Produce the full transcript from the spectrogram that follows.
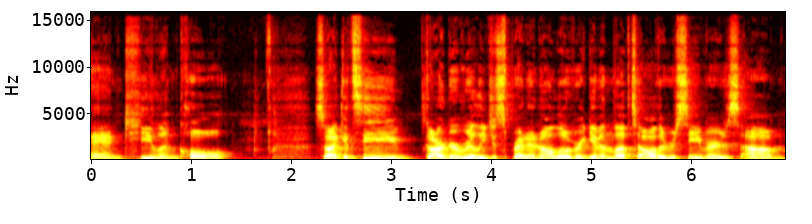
and Keelan Cole. So I could see Gardner really just spreading all over, giving love to all the receivers. Um,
